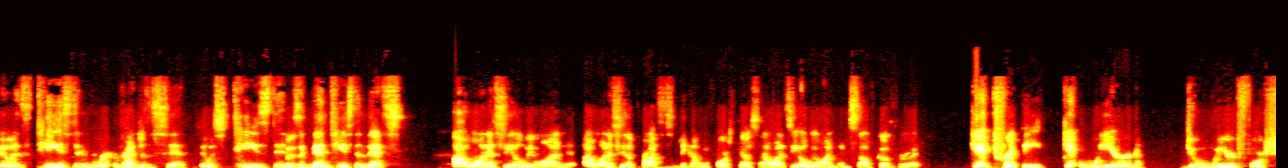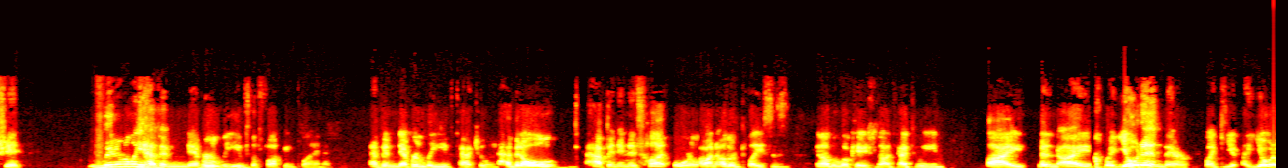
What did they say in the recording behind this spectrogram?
It was teased in Re- Revenge of the Sith. It was teased in. It was again teased in this. I want to see Obi Wan. I want to see the process of becoming a Force ghost, and I want to see Obi Wan himself go through it. Get trippy, get weird, do weird Force shit. Literally, have him never leave the fucking planet. Have him never leave Tatooine. Have it all happen in his hut or on other places, in other locations on Tatooine. I and I put Yoda in there, like Yoda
